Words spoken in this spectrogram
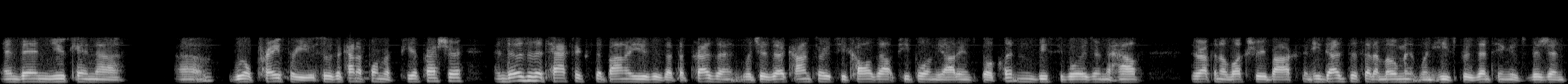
and then you can, uh, uh, we'll pray for you. So it's a kind of form of peer pressure. And those are the tactics that Bono uses at the present, which is at concerts, he calls out people in the audience. Bill Clinton, Beastie Boys are in the house. They're up in a luxury box. And he does this at a moment when he's presenting his vision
